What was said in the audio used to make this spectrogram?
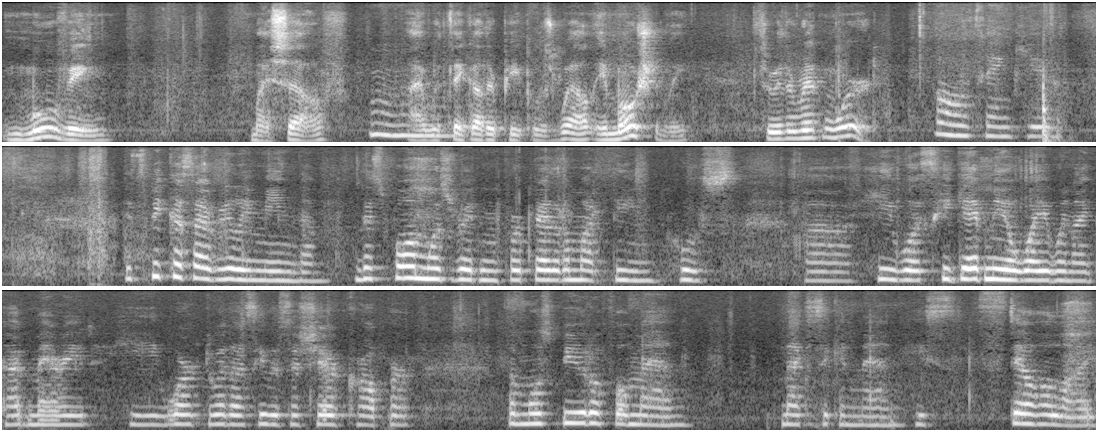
moving myself. I would think other people as well emotionally through the written word. Oh, thank you. It's because I really mean them. This poem was written for Pedro Martin, who's uh, he was he gave me away when I got married. He worked with us. He was a sharecropper, the most beautiful man, Mexican man. He's still alive.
